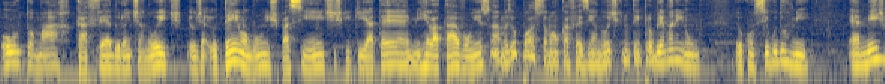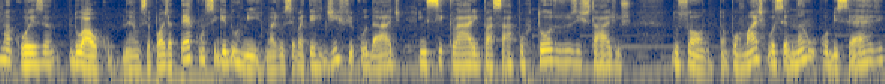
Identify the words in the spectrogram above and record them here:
ou tomar café durante a noite. Eu já eu tenho alguns pacientes que, que até me relatavam isso. Ah, mas eu posso tomar um cafezinho à noite que não tem problema nenhum. Eu consigo dormir. É a mesma coisa do álcool, né? Você pode até conseguir dormir, mas você vai ter dificuldade em ciclar, em passar por todos os estágios do sono. Então, por mais que você não observe,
